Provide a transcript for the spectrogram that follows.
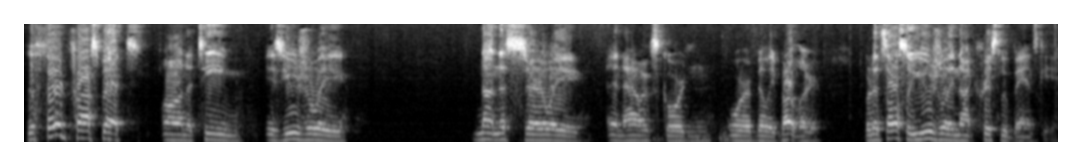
the third prospect on a team is usually not necessarily an Alex Gordon or a Billy Butler, but it's also usually not Chris Lubanski.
